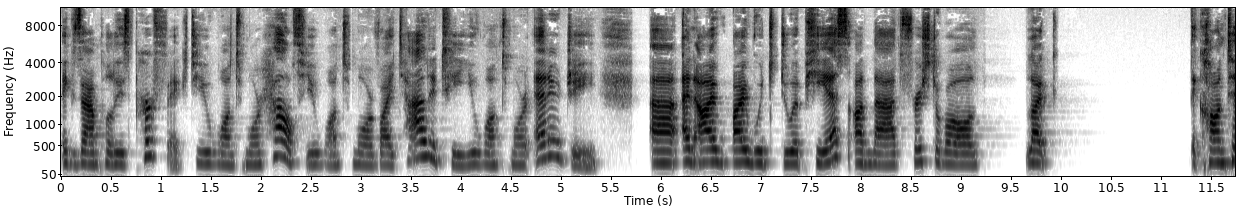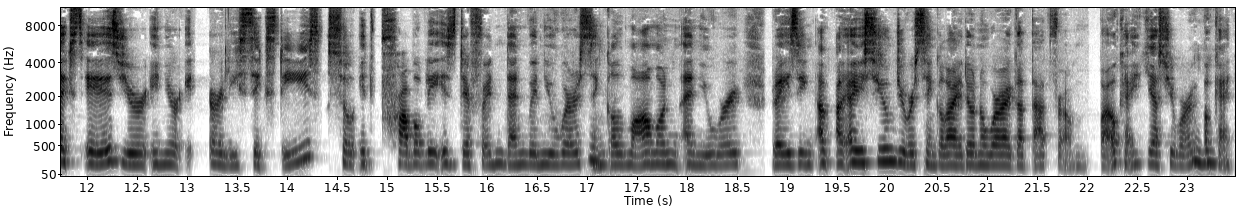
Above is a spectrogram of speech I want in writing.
example is perfect. You want more health. You want more vitality. You want more energy. Uh, and I, I would do a PS on that. First of all, like the context is you're in your early 60s so it probably is different than when you were a mm. single mom and, and you were raising I, I, assumed you were single i don't know where i got that from but okay yes you were mm-hmm. okay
